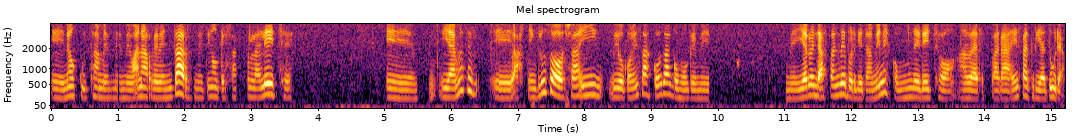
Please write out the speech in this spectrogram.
Eh, no, escúchame, me, van a reventar, me tengo que sacar la leche. Eh, y además es, eh, hasta incluso ya ahí, digo, con esas cosas como que me, me hierve la sangre porque también es como un derecho, a ver, para esa criatura.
